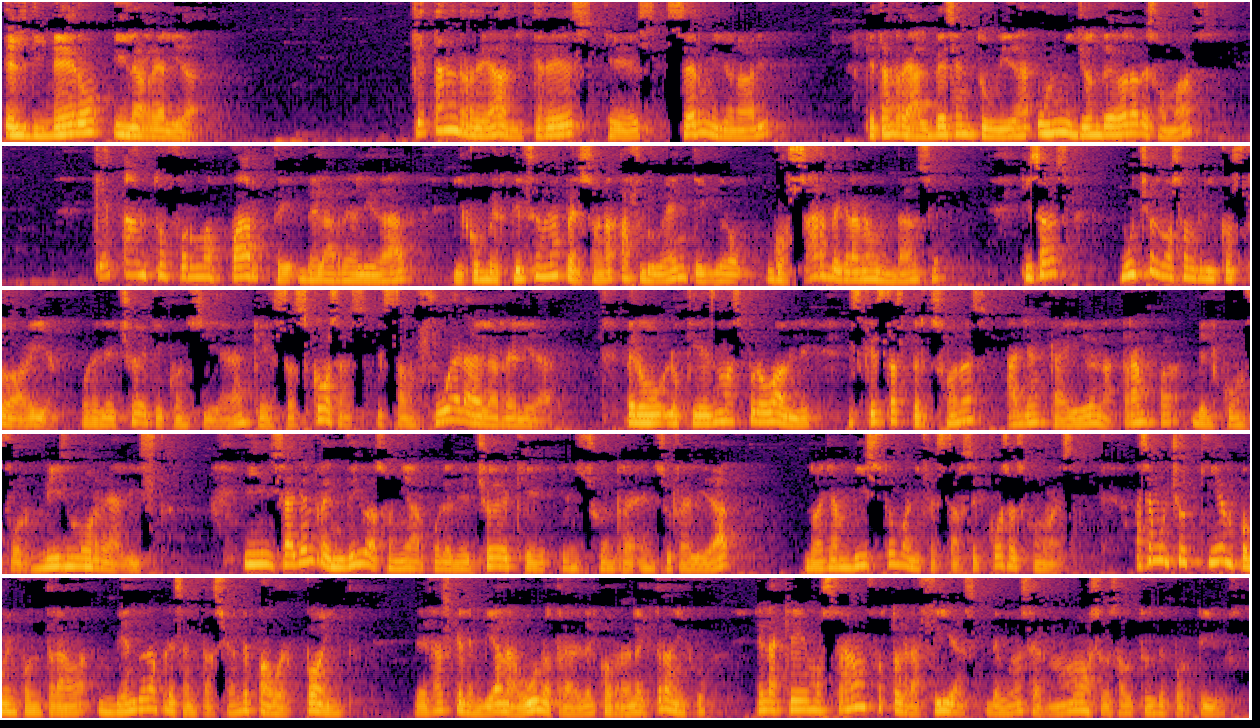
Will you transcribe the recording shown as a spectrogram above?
El dinero y la realidad. ¿Qué tan real crees que es ser millonario? ¿Qué tan real ves en tu vida un millón de dólares o más? ¿Qué tanto forma parte de la realidad el convertirse en una persona afluente y gozar de gran abundancia? Quizás muchos no son ricos todavía por el hecho de que consideran que estas cosas están fuera de la realidad. Pero lo que es más probable es que estas personas hayan caído en la trampa del conformismo realista y se hayan rendido a soñar por el hecho de que en su, en su realidad no hayan visto manifestarse cosas como esa. Hace mucho tiempo me encontraba viendo una presentación de PowerPoint, de esas que le envían a uno a través del correo electrónico, en la que mostraban fotografías de unos hermosos autos deportivos.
